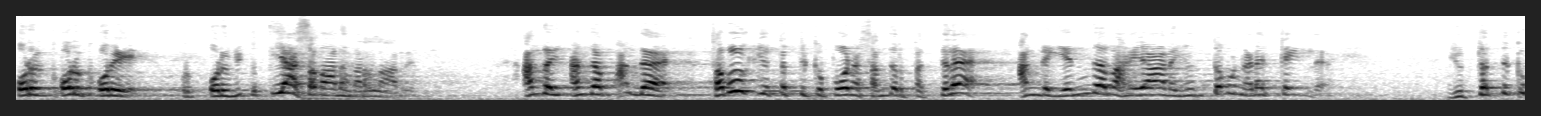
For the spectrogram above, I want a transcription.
ஒரு ஒரு ஒரு ஒரு வித்தியாசமான வரலாறு. அந்த அந்த அந்த தபூக் யுத்தத்துக்கு போன சந்தர்ப்பத்தில் அங்க எந்த வகையான யுத்தமும் நடக்க இல்லை. யுத்தத்துக்கு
